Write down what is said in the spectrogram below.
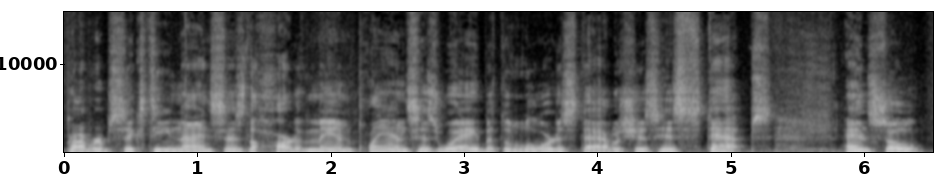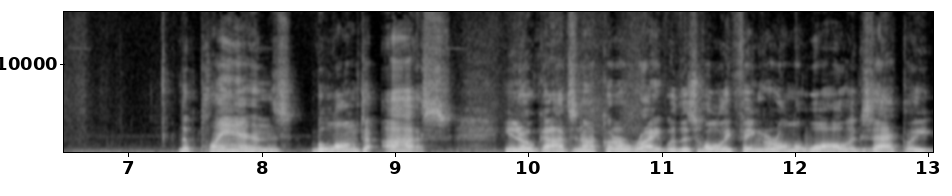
Proverbs 16:9 says the heart of man plans his way, but the Lord establishes his steps. And so the plans belong to us. You know, God's not going to write with his holy finger on the wall exactly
